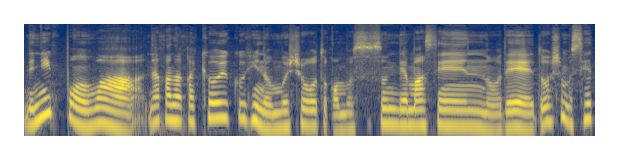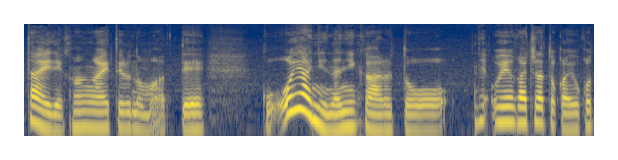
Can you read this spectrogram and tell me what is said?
で日本はなかなか教育費の無償とかも進んでませんのでどうしても世帯で考えてるのもあってこう親に何かあると、ね、親ガチャとかいう言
